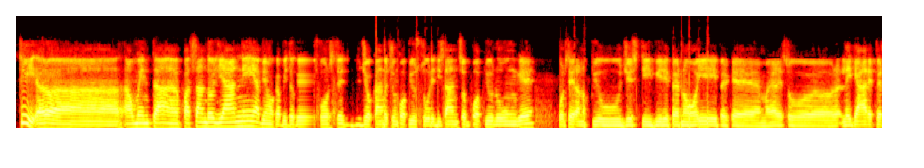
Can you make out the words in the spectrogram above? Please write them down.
Sì, allora, aumenta, passando gli anni abbiamo capito che forse giocandoci un po' più sulle distanze un po' più lunghe forse erano più gestibili per noi perché magari su, le gare per,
